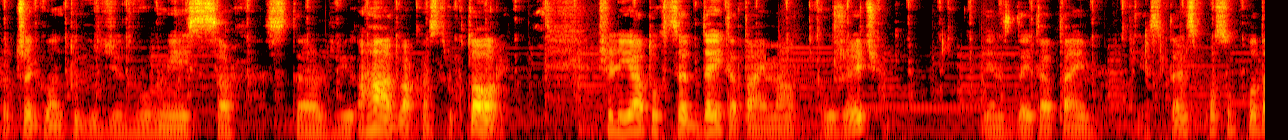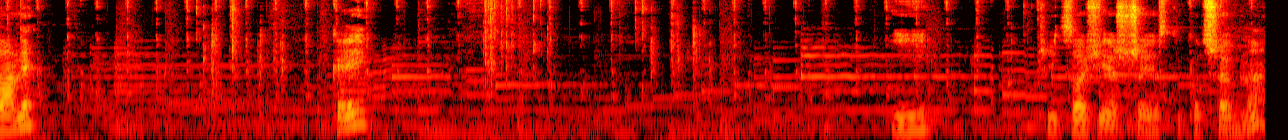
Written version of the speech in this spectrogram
Dlaczego on tu widzi w dwóch miejscach start view? Aha, dwa konstruktory. Czyli ja tu chcę data time'a użyć, więc data time jest w ten sposób podany. OK. I czyli coś jeszcze jest tu potrzebne?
